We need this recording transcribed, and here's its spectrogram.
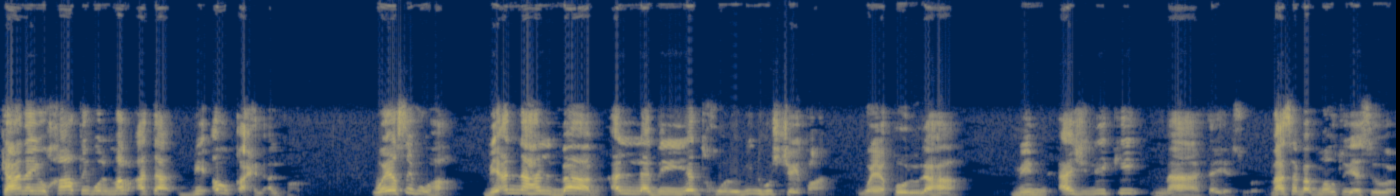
كان يخاطب المرأة بأوقح الألفاظ ويصفها بأنها الباب الذي يدخل منه الشيطان ويقول لها من أجلك مات يسوع ما سبب موت يسوع؟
